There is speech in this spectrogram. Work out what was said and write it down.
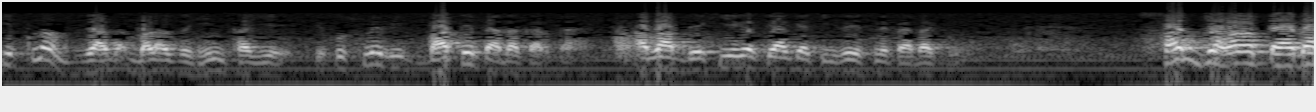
اتنا زیادہ بڑا ذہین تھا یہ کہ اس میں بھی باتیں پیدا کرتا ہے۔ اب آپ دیکھیے گا کیا کیا چیزیں اس نے پیدا کی۔ ہر جہاں پیدا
